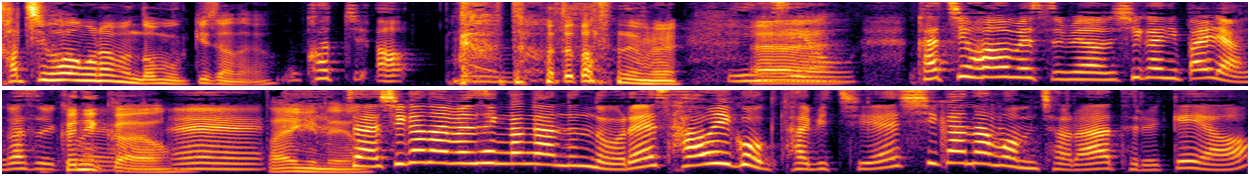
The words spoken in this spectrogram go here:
같이 화음을 하면 너무 웃기잖아요. 같이 아 음. 똑같은 음을 인지용 예. 같이 화음했으면 시간이 빨리 안 갔을 거예요. 그니까요. 예. 다행이네요. 자 시간 하면 생각나는 노래 4위 곡 다비치의 시간아 멈춰라 들을게요.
